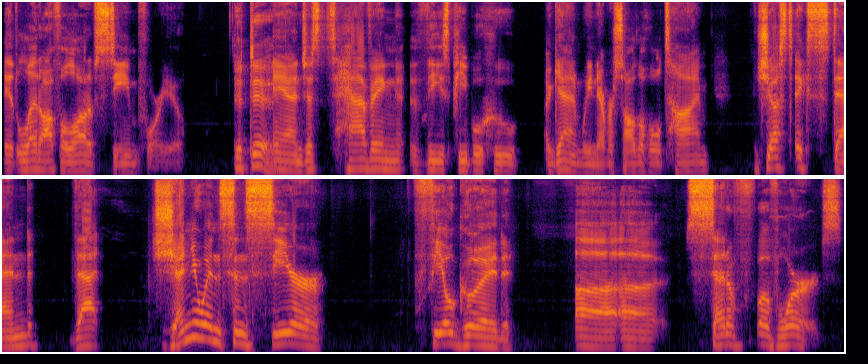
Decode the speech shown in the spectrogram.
it let off a lot of steam for you It did. and just having these people who again we never saw the whole time just extend that genuine sincere feel good uh, uh set of, of words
